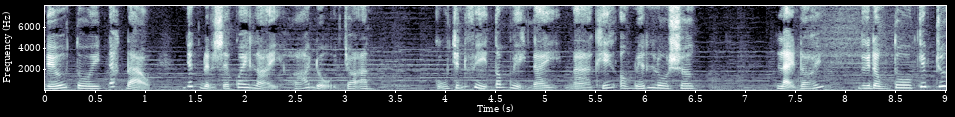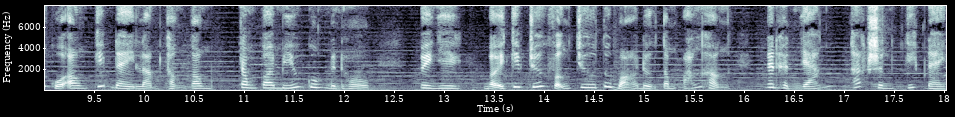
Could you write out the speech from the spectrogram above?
Nếu tôi đắc đạo, nhất định sẽ quay lại hóa độ cho anh. Cũng chính vì tâm nguyện này mà khiến ông đến Lô Sơn. Lại nói, người đồng tu kiếp trước của ông kiếp này làm thần công trong coi miếu cung đình hồ. Tuy nhiên, bởi kiếp trước vẫn chưa tu bỏ được tâm oán hận, nên hình dáng thác sinh kiếp này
